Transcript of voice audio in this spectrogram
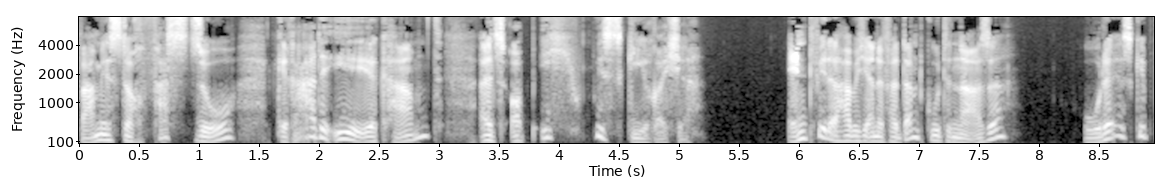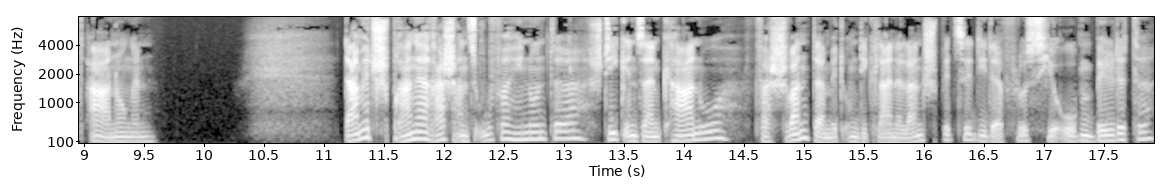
war mir's doch fast so, gerade ehe ihr kamt, als ob ich Whisky röche. Entweder habe ich eine verdammt gute Nase, oder es gibt Ahnungen. Damit sprang er rasch ans Ufer hinunter, stieg in sein Kanu, verschwand damit um die kleine Landspitze, die der Fluss hier oben bildete,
